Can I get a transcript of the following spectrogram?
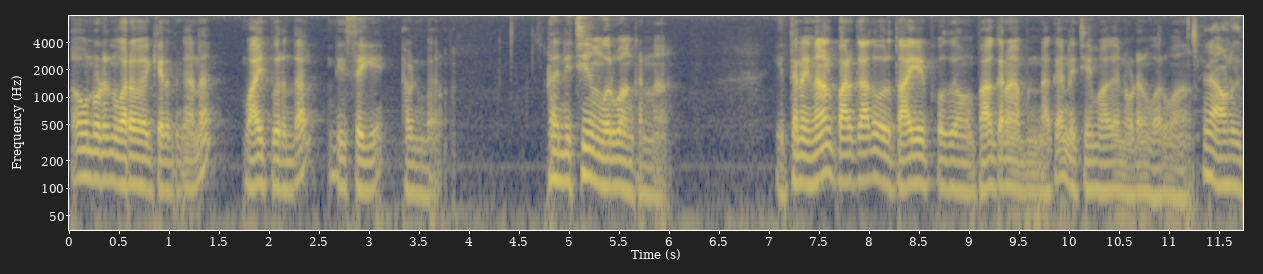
உன்னுடன் வர வைக்கிறதுக்கான வாய்ப்பு இருந்தால் நீ செய் அப்படிம்பாரு. அது நிச்சயம் வருவாங்க கண்ணா. இத்தனை நாள் பார்க்காத ஒரு தாயை இப்போது அவன் பார்க்குறான் அப்படின்னாக்கா நிச்சயமாக என்னுடன் வருவான். அவனுக்கு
